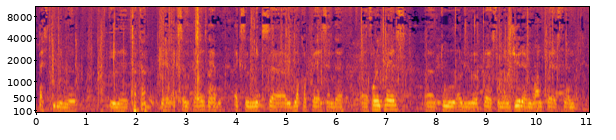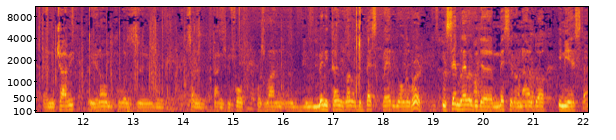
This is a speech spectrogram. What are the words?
best team in. Uh, in uh, Qatar. They have excellent players. They have excellent mix uh, with local players and uh, foreign players. two players from Algeria and one player from um, you know, who was some times before was one many times one of the best players in all the world in same level with uh, Messi, Ronaldo, Iniesta,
